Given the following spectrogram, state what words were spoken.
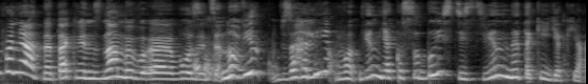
Ну, понятно, так він з нами е, возиться. Ну він взагалі він як особистість, він не такий, як я.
